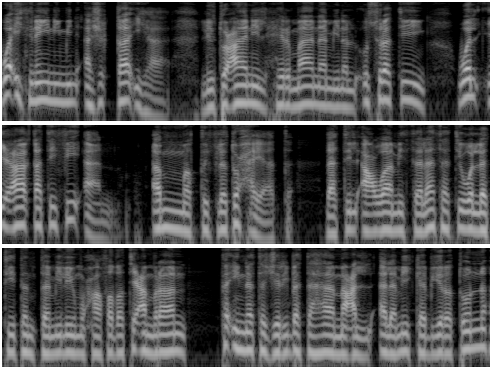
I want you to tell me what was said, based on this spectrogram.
واثنين من أشقائها لتعاني الحرمان من الأسرة والإعاقة في آن. أما الطفلة حياة ذات الأعوام الثلاثة والتي تنتمي لمحافظة عمران فإن تجربتها مع الألم كبيرة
